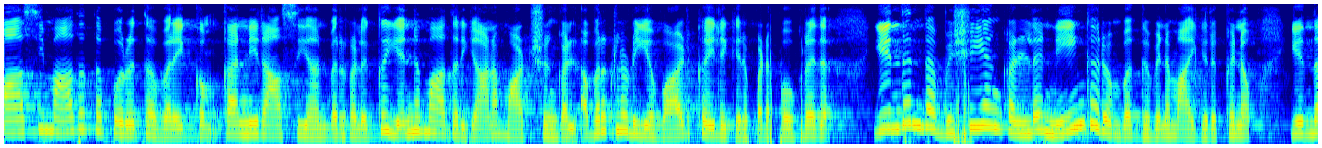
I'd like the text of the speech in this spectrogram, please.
மாசி மாதத்தை பொறுத்த வரைக்கும் கன்னிராசி அன்பர்களுக்கு என்ன மாதிரியான மாற்றங்கள் அவர்களுடைய வாழ்க்கையில் ஏற்பட போகிறது? எந்தெந்த விஷயங்களில் நீங்கள் ரொம்ப கவனமாக இருக்கணும் எந்த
